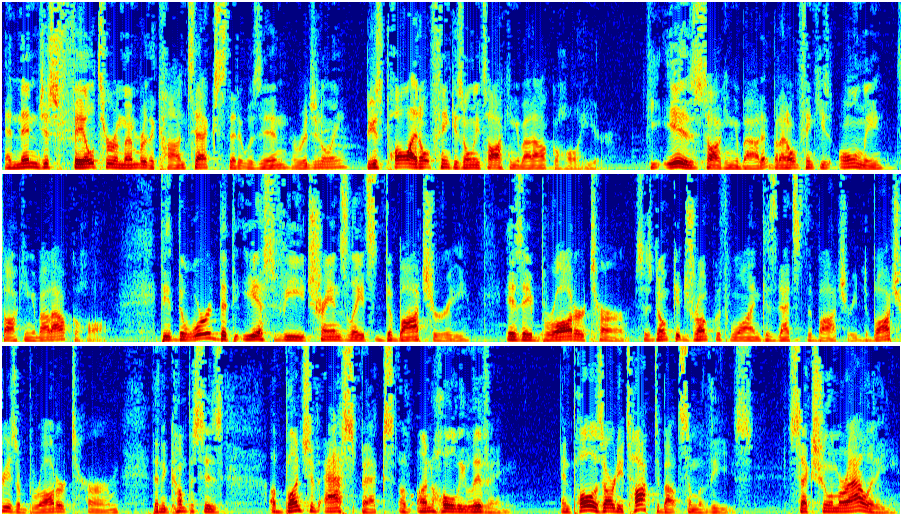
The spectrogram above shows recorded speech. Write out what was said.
and then just fail to remember the context that it was in originally. Because Paul, I don't think, is only talking about alcohol here. He is talking about it, but I don't think he's only talking about alcohol. The, the word that the ESV translates debauchery is a broader term. It says don't get drunk with wine because that's debauchery. Debauchery is a broader term that encompasses a bunch of aspects of unholy living. And Paul has already talked about some of these. Sexual immorality,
